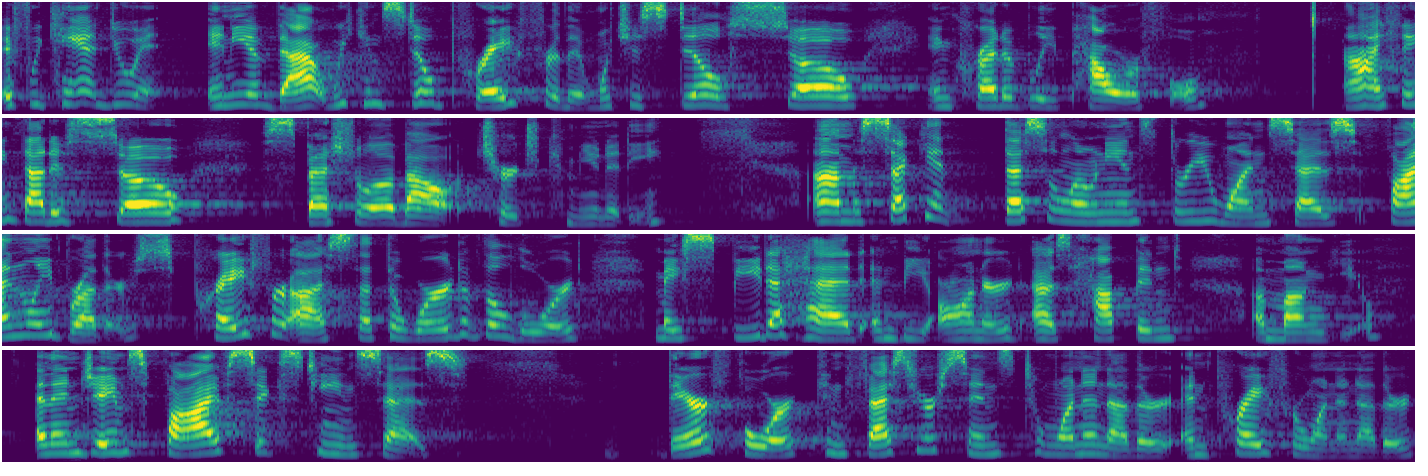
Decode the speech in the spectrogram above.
if we can't do any of that, we can still pray for them, which is still so incredibly powerful. I think that is so special about church community. Um, 2 Thessalonians 3:1 says, Finally, brothers, pray for us that the word of the Lord may speed ahead and be honored as happened among you. And then James 5:16 says, Therefore, confess your sins to one another and pray for one another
